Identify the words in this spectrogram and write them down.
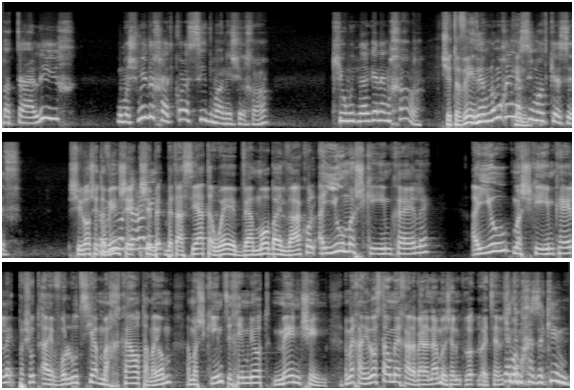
בתהליך, הוא משמיד לך את כל הסיד מאני שלך, כי הוא מתנהג אליהם חרא. שתבין... והם לא מוכנים כן. לשים עוד כסף. שילה, שתבין שבתעשיית הווב והמובייל והכל, היו משקיעים כאלה, היו משקיעים כאלה, פשוט האבולוציה מחקה אותם. היום המשקיעים צריכים להיות מיינצ'ים. אני אומר לך, אני לא סתם אומר לך על הבן אדם הזה שאני לא, לא אציין את שמו. כי אתם חזקים.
